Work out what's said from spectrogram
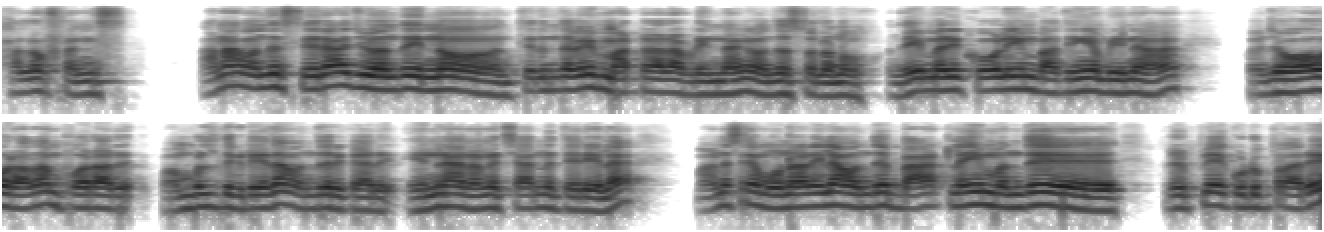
ஹலோ ஃப்ரெண்ட்ஸ் ஆனால் வந்து சிராஜ் வந்து இன்னும் திருந்தவே மாட்டார் அப்படின்னு தாங்க வந்து சொல்லணும். அதே மாதிரி கோலியும் பார்த்தீங்க அப்படின்னா கொஞ்சம் ஓவராக தான் போகிறாரு மம்பிள்த்துக்கிட்டே தான் வந்திருக்காரு. என்ன நினச்சாருன்னு தெரியல. மனுஷன் முன்னாடிலாம் வந்து பேட்லையும் வந்து ரிப்ளை கொடுப்பாரு.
